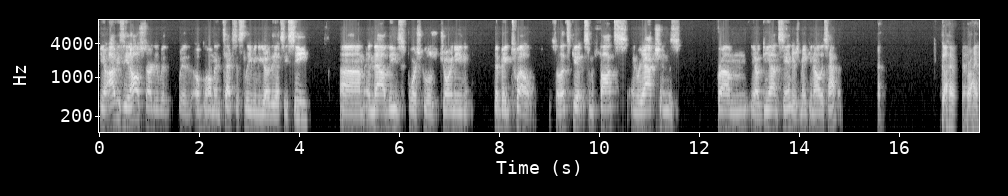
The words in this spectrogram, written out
you know, obviously it all started with with Oklahoma and Texas leaving to go to the SEC, um, and now these four schools joining the Big Twelve. So let's get some thoughts and reactions from you know Deion Sanders making all this happen. Go ahead, Brian.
